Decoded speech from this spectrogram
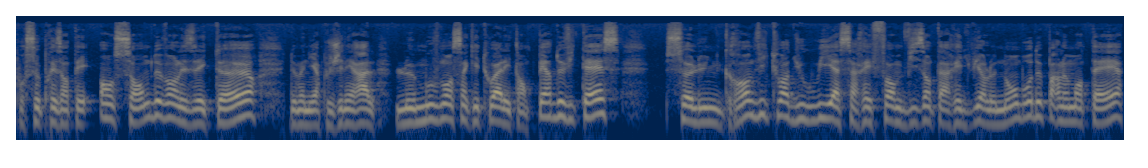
pour se présenter ensemble devant les électeurs. De manière plus générale, le mouvement 5 étoiles est en perte de vitesse. Seule une grande victoire du oui à sa réforme visant à réduire le nombre de parlementaires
